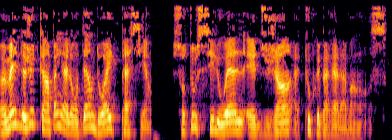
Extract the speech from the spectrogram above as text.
Un maître de jeu de campagne à long terme doit être patient, surtout si elle est du genre à tout préparer à l'avance.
